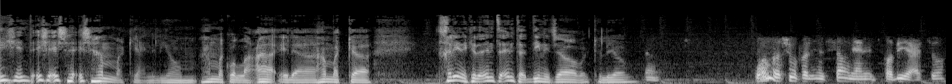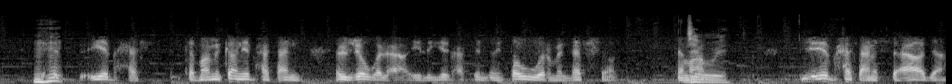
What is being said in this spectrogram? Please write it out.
إيش أنت إيش إيش إيش همك يعني اليوم؟ همك والله عائلة، همك آه، خلينا كذا أنت أنت اديني جوابك اليوم. والله شوف الإنسان يعني بطبيعته. يحب يبحث تمام إن كان يبحث عن الجو العائلي يبحث إنه يطور من نفسه. تمام؟ جوي. يبحث عن السعادة.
